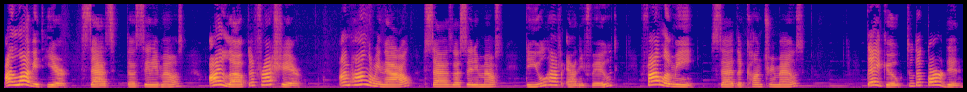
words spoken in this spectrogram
I love it here, says the city mouse. I love the fresh air. I'm hungry now, says the city mouse. Do you have any food? Follow me, said the country mouse. They go to the garden.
